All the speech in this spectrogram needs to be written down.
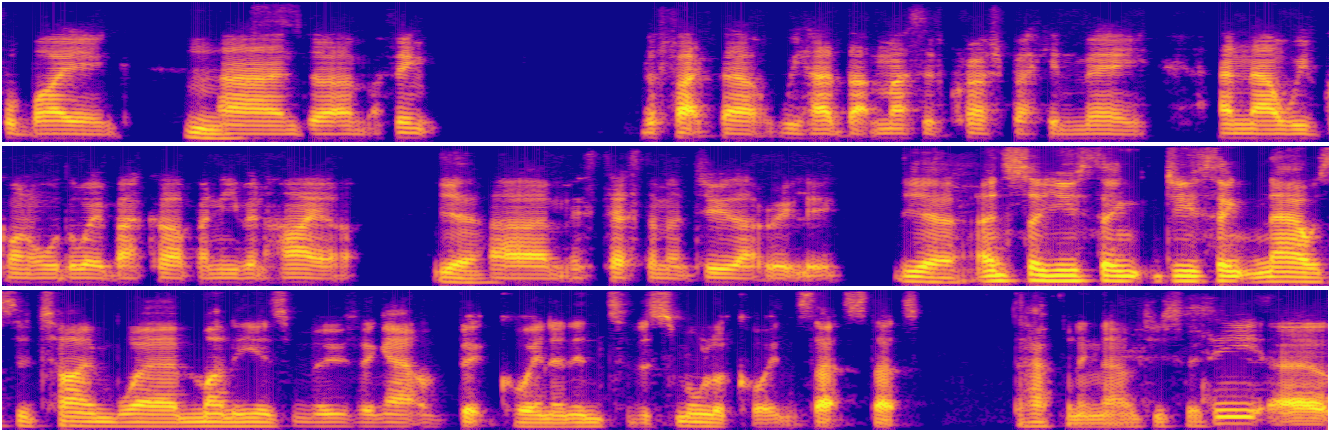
for buying, mm. and um, I think the fact that we had that massive crash back in May and now we've gone all the way back up and even higher. Yeah, um, is testament to that, really. Yeah, and so you think? Do you think now is the time where money is moving out of Bitcoin and into the smaller coins? That's that's happening now. Do you see? See, uh,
